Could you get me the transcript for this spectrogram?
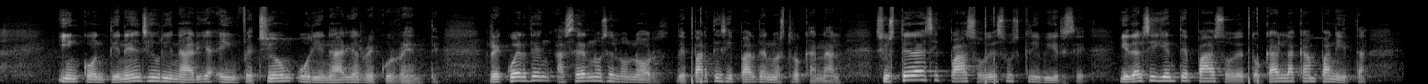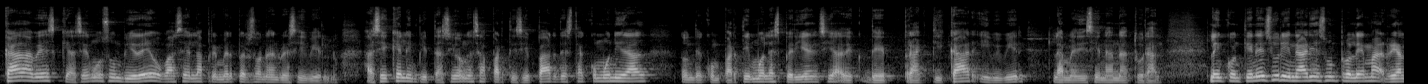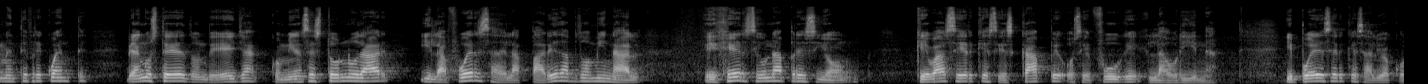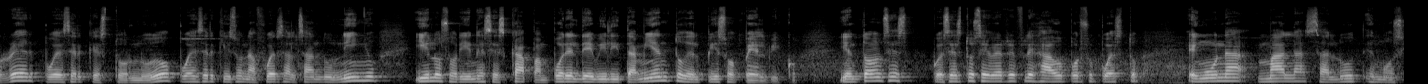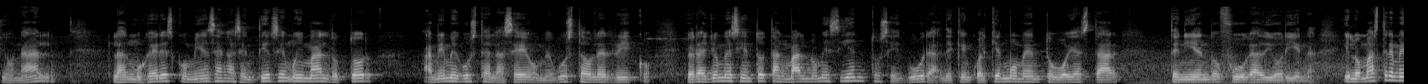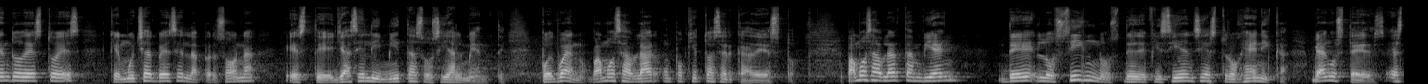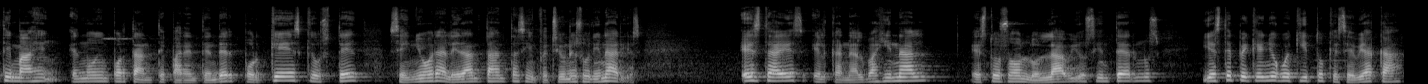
Incontinencia urinaria e infección urinaria recurrente. Recuerden hacernos el honor de participar de nuestro canal. Si usted da ese paso de suscribirse y da el siguiente paso de tocar la campanita, cada vez que hacemos un video va a ser la primera persona en recibirlo. Así que la invitación es a participar de esta comunidad donde compartimos la experiencia de, practicar y vivir la medicina natural. La incontinencia urinaria es un problema realmente frecuente. Vean ustedes donde ella comienza a estornudar y la fuerza de la pared abdominal ejerce una presión que va a hacer que se escape o se fugue la orina. Y puede ser que salió a correr, puede ser que estornudó, puede ser que hizo una fuerza alzando un niño y los orines escapan por el debilitamiento del piso pélvico. Y entonces, pues esto se ve reflejado, por supuesto, en una mala salud emocional. Las mujeres comienzan a sentirse muy mal, doctor, a mí me gusta el aseo, me gusta oler rico. Y ahora yo me siento tan mal, no me siento segura de que en cualquier momento voy a estar teniendo fuga de orina. Y lo más tremendo de esto es que muchas veces la persona este, ya se limita socialmente. Pues bueno, vamos a hablar un poquito acerca de esto. Vamos a hablar también de los signos de deficiencia estrogénica. Vean ustedes, esta imagen es muy importante para entender por qué es que usted señora, le dan tantas infecciones urinarias. Esta es el canal vaginal, estos son los labios internos y este pequeño huequito que se ve acá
